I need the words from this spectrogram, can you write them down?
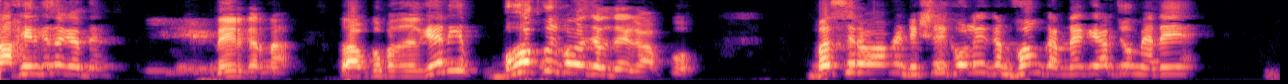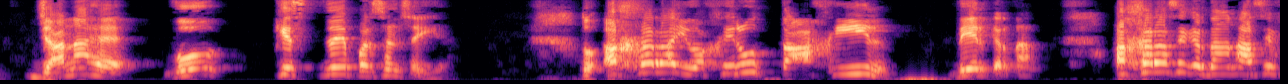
تاخیر کسے کہتے ہیں؟ دیر کرنا۔ تو آپ کو پتہ چل گیا یعنی نہیں بہت کچھ پتہ چل جائے گا آپ کو۔ بس صرف آپ نے ڈکشنری کھول کے کنفرم کرنا ہے کہ یار جو میں نے جانا ہے، وہ کس نے پرسنٹ صحیح ہے۔ تو اخرا یو تاخیر، دیر کرنا۔ اخرا سے گردان، آصف،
